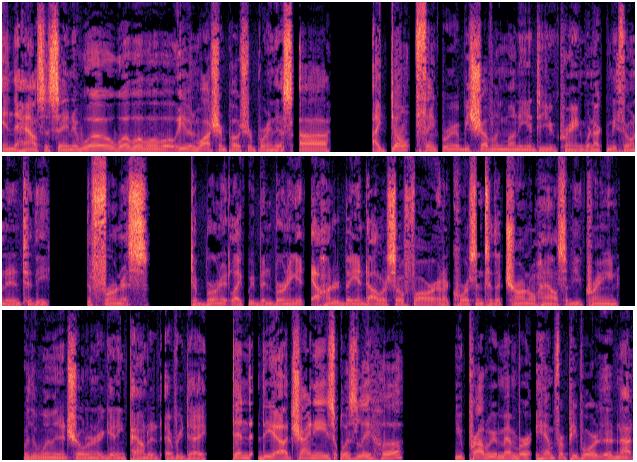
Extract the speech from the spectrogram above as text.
in the House is saying, "Whoa, whoa, whoa, whoa, whoa," even Washington Post reporting this. Uh, I don't think we're going to be shoveling money into Ukraine. We're not going to be throwing it into the the furnace to burn it like we've been burning it, hundred billion dollars so far, and of course into the charnel house of Ukraine, where the women and children are getting pounded every day. Then the uh, Chinese was Liu He. You probably remember him for people who are not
